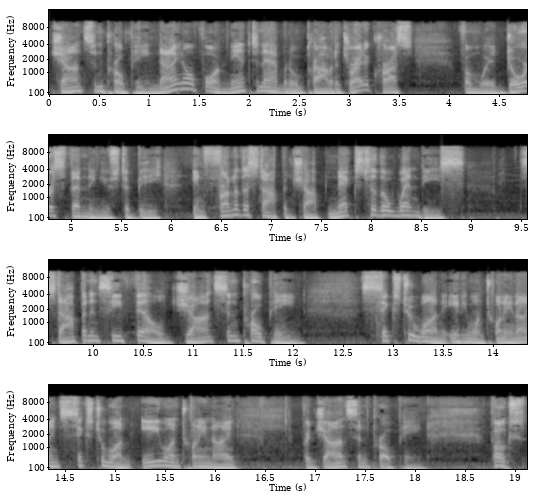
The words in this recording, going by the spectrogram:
Johnson Propane, 904 Manton Avenue, Providence, right across from where Doris Vending used to be, in front of the Stop and Shop, next to the Wendy's. Stop in and see Phil, Johnson Propane, 621 8129, 621 8129 for Johnson Propane. Folks,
